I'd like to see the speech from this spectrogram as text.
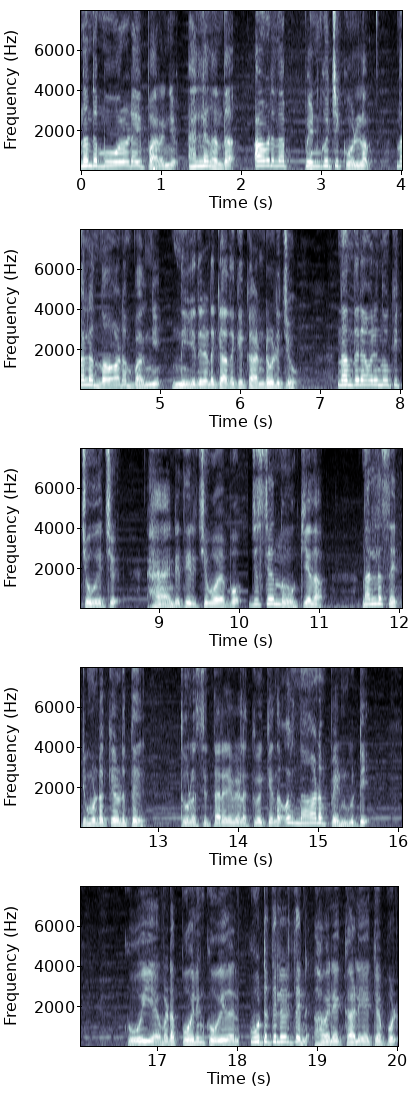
നന്ദ മോനോടായി പറഞ്ഞു. അല്ല നന്ദ അവിടെ ആ പെൺകൊച്ചി കൊള്ളാം. നല്ല നാടൻ ഭംഗി. നീ അതൊക്കെ കണ്ടുപിടിച്ചു. നന്ദൻ അവനെ നോക്കി ചോദിച്ചു. ഹാൻഡി തിരിച്ചു പോയപ്പോൾ ജസ്റ്റ് ഒന്ന് നോക്കിയതാ. നല്ല സെറ്റ് മുണ്ടൊക്കെ എടുത്ത് തുളസിത്തറയിൽ വിളക്ക് വെക്കുന്ന ഒരു നാടൻ പെൺകുട്ടി. കോയി എവിടെ പോലും കോയി തന്നെ. കൂട്ടത്തിലൊരുത്തൻ അവനെ കളിയാക്കിയപ്പോൾ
